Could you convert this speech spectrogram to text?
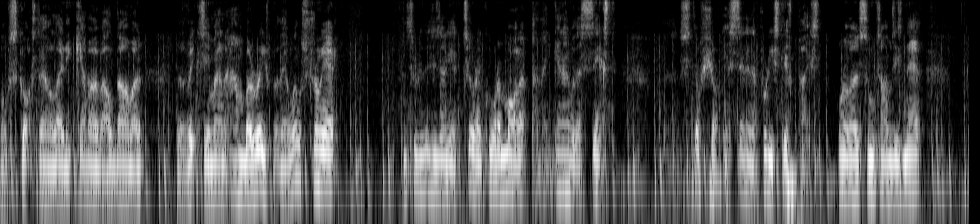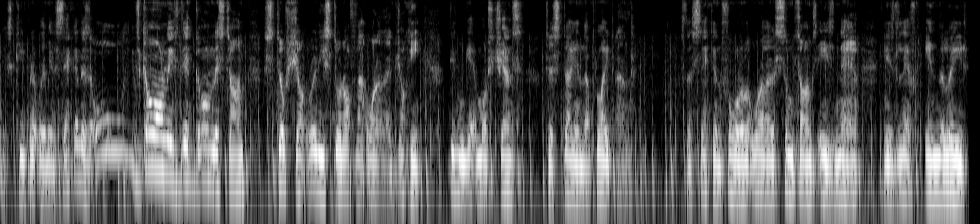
of Scottsdale Lady, Cabo Valdamo, the victim, and Amber Reef, but they're well strung out. Considering this is only a two and a quarter mile, and they get over the sixth. Stuff Shot is setting a pretty stiff pace. One of those sometimes is now. He's keeping up with him in second. As oh, he's gone. He's gone this time. Stuff Shot really stood off that one, and the jockey didn't get much chance to stay in the plate. And it's the second fall of it. One of those sometimes is now. He's left in the lead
